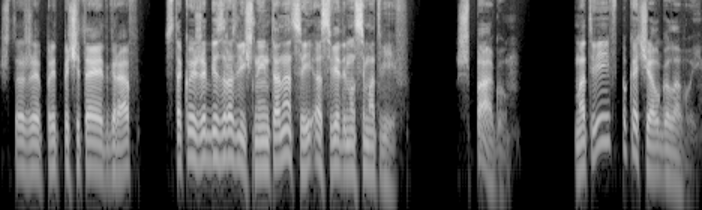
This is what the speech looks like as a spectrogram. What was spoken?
«Что же предпочитает граф?» С такой же безразличной интонацией осведомился Матвеев. «Шпагу». Матвеев покачал головой.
